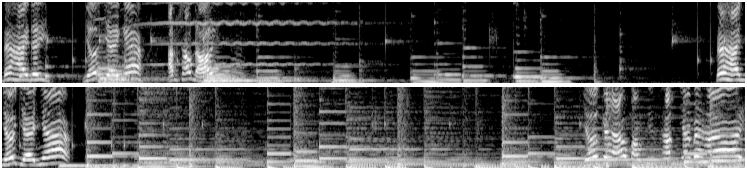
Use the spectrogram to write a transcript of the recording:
Bé hai đi nhớ về nghe anh sáu đợi. Bé Hai nhớ về nha. Nhớ cái áo màu thiên thanh nha bé Hai.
